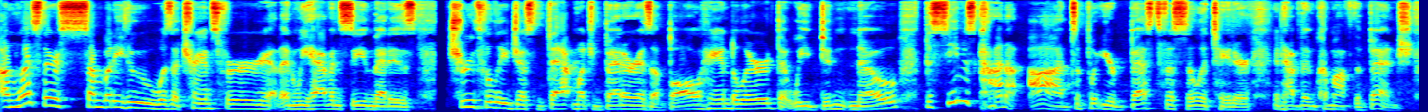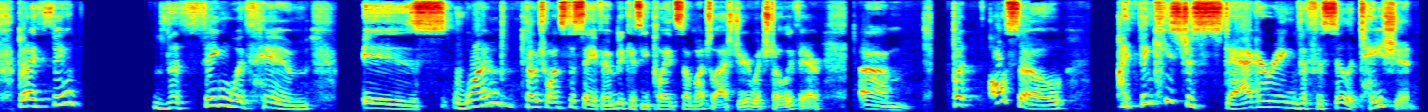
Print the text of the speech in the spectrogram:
unless there's somebody who was a transfer and we haven't seen that is truthfully just that much better as a ball handler that we didn't know. This seems kind of odd to put your best facilitator and have them come off the bench. But I think the thing with him is one coach wants to save him because he played so much last year, which totally fair. Um, but also I think he's just staggering the facilitation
